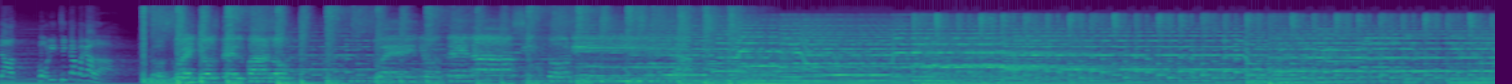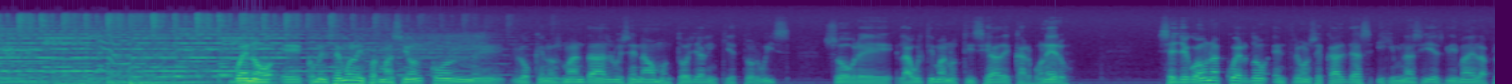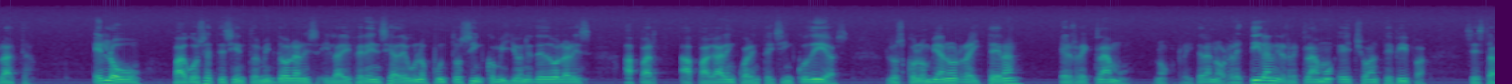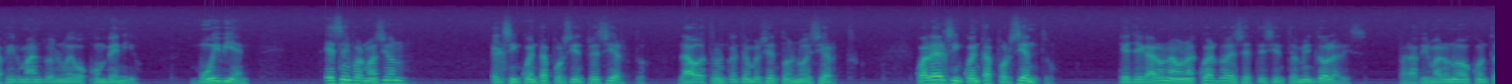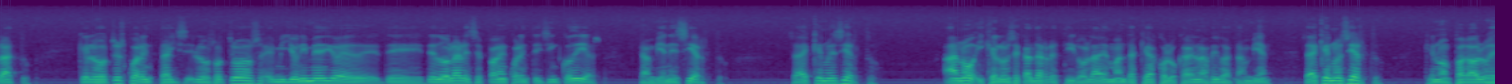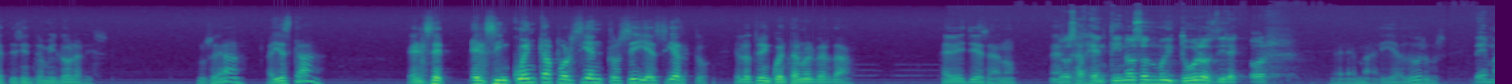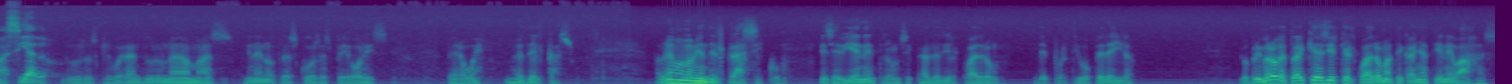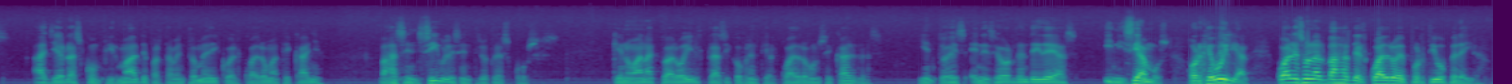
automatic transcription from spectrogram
Publicidad política pagada. Los dueños del balón, dueños de la sintonía. Bueno, eh, comencemos la información con eh, lo que nos manda Luis Henao Montoya, el inquieto Luis, sobre la última noticia de Carbonero. Se llegó a un acuerdo entre Once Caldas y Gimnasia y Esgrima de la Plata. El Lobo pagó 700 mil dólares y la diferencia de 1.5 millones de dólares a, pagar en 45 días. Los colombianos reiteran el reclamo, no, reiteran, no, retiran el reclamo hecho ante FIFA. Se está firmando el nuevo convenio. Muy bien. Esa información, el 50% es cierto, la otra 50% no es cierto. ¿Cuál es el 50%? Que llegaron a un acuerdo de 700 mil dólares para firmar un nuevo contrato. Que los otros 40, y- los otros eh, millón y medio de, de- dólares se pagan en 45 días. También es cierto. ¿Sabe que no es cierto? Ah, no, y que el Once Caldas retiró la demanda que iba a colocar en la FIFA también. ¿Sabe que no es cierto? Que no han pagado los 700 mil dólares. O sea, ahí está. El, se- el 50% sí es cierto. El otro 50% no es verdad. Qué belleza, ¿no? Los argentinos son muy duros, director. Eh, María, duros. Demasiado. Duros, que fueran duros nada más. Tienen otras cosas peores. Pero bueno, no es del caso. Hablemos más bien del clásico que se viene entre Once Caldas y el cuadro Deportivo Pereira. Lo primero que todo hay que decir que el cuadro Matecaña tiene bajas. Ayer las confirmaba el departamento médico del cuadro Matecaña. Bajas sensibles, entre otras cosas, que no van a actuar hoy el clásico frente al cuadro Once Caldas. Y entonces, en ese orden de ideas, iniciamos. Jorge William, ¿cuáles son las bajas del cuadro Deportivo Pereira?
